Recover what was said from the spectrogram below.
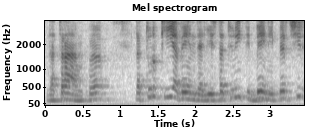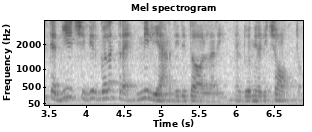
da Trump, la Turchia vende agli Stati Uniti beni per circa 10,3 miliardi di dollari nel 2018.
